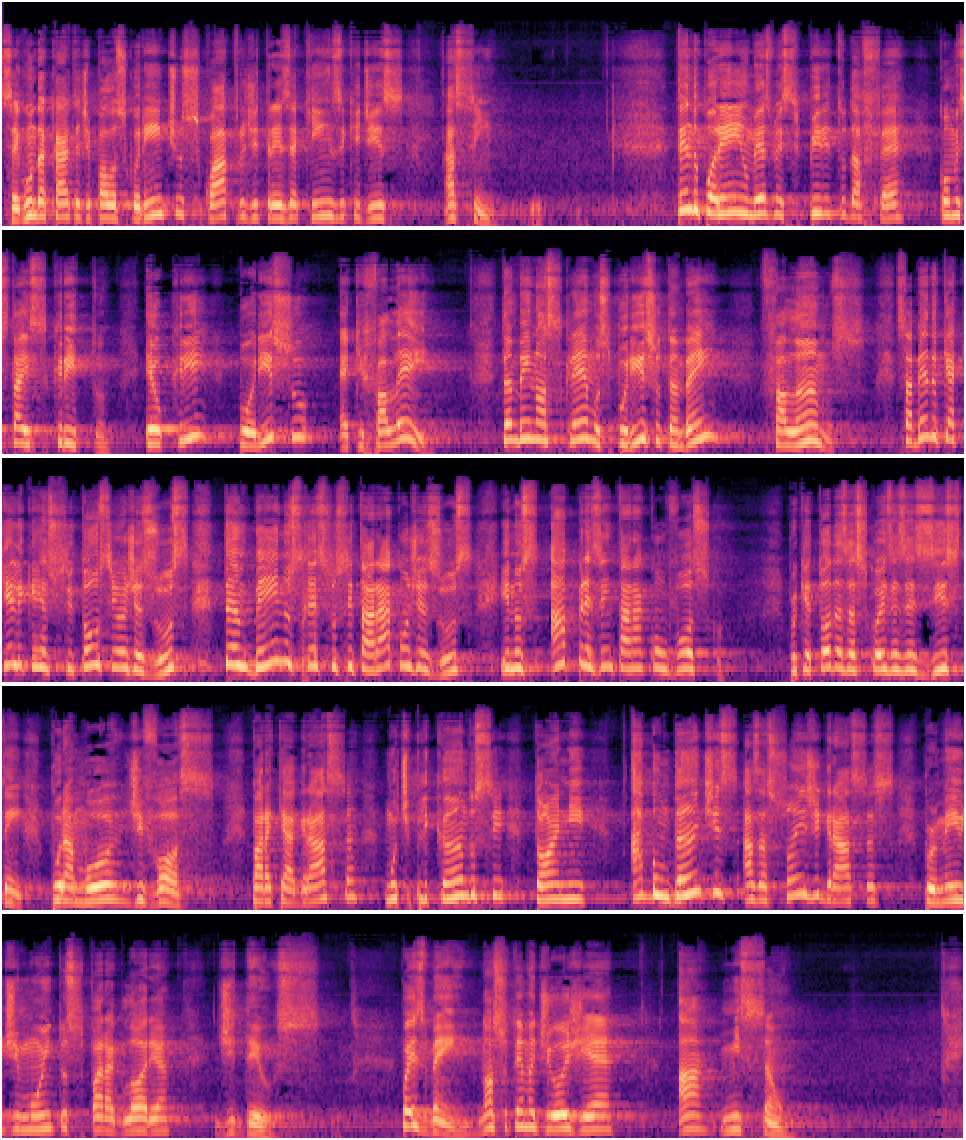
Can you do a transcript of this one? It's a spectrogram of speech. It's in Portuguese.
Segunda carta de Paulo aos Coríntios, 4, de 13 a 15, que diz assim: Tendo, porém, o mesmo espírito da fé, como está escrito, eu criei, por isso é que falei. Também nós cremos, por isso também falamos. Sabendo que aquele que ressuscitou o Senhor Jesus também nos ressuscitará com Jesus e nos apresentará convosco porque todas as coisas existem por amor de vós, para que a graça, multiplicando-se, torne abundantes as ações de graças por meio de muitos para a glória de Deus. Pois bem, nosso tema de hoje é a missão.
